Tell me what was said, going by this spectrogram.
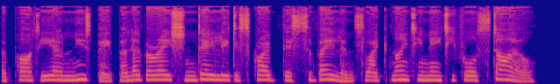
The party-owned newspaper Liberation Daily described this surveillance like 1984 style.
